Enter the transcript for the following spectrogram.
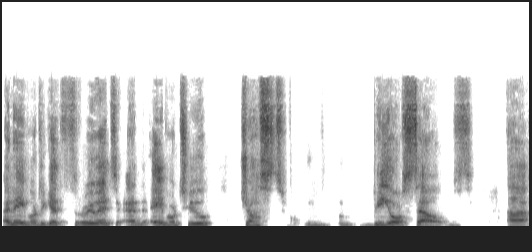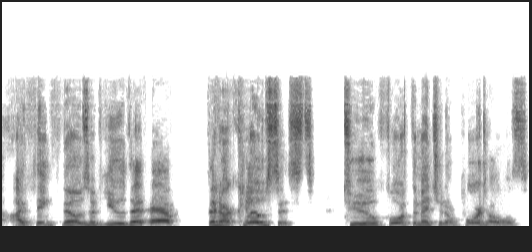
and able to get through it and able to just be yourselves. Uh, I think those of you that have that are closest to fourth dimensional portals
